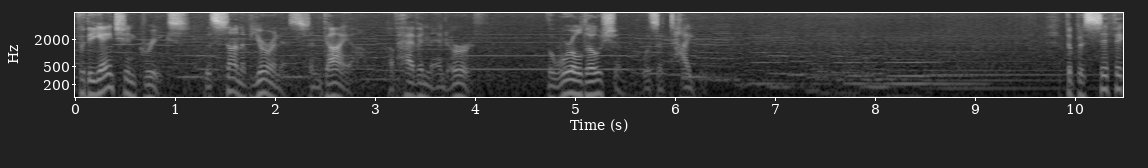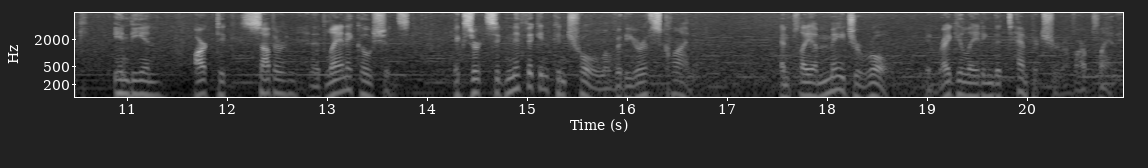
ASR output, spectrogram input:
For the ancient Greeks, the son of Uranus and Gaia, of heaven and earth, the world ocean was a titan. The Pacific, Indian, Arctic, Southern, and Atlantic Oceans exert significant control over the Earth's climate and play a major role in regulating the temperature of our planet.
